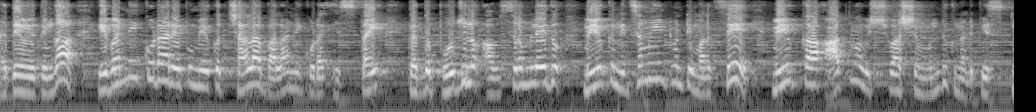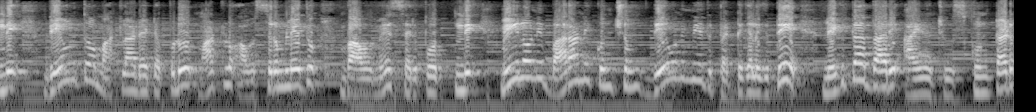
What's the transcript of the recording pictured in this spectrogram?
అదేవిధంగా ఇవన్నీ కూడా రేపు మీ యొక్క చాలా బలాన్ని కూడా ఇస్తాయి. పెద్ద పూజలు అవసరం లేదు. మీ యొక్క నిజమైనటువంటి మనసే మీ యొక్క ఆత్మవిశ్వాసం ముందుకు నడిపిస్తుంది. దేవునితో మాట్లాడేటప్పుడు మాటలు అవసరం లేదు. భావమే సరిపోతుంది. మీలోని భారాన్ని కొంచెం దేవుని మీద పెట్టగలిగితే మిగతా దారి ఆయన చూసుకుంటాడు.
